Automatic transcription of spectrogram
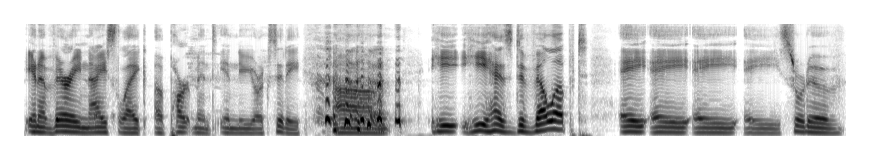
in a very nice like apartment in New York City, um, he he has developed a a a a sort of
